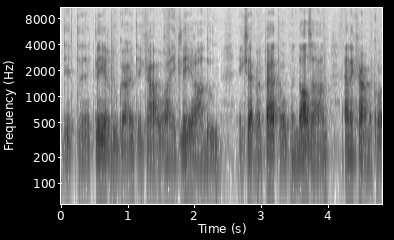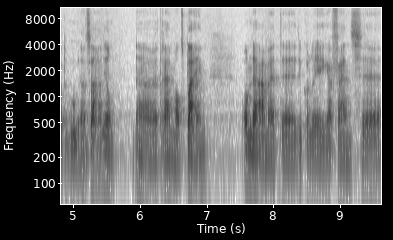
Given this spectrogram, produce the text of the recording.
dit klerendoek uit. Ik ga oranje kleren aandoen. Ik zet mijn pet op, mijn das aan. En ik ga mijn korte broek naar het stadion. Naar het Rijnmandsplein. Om daar met de collega fans de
